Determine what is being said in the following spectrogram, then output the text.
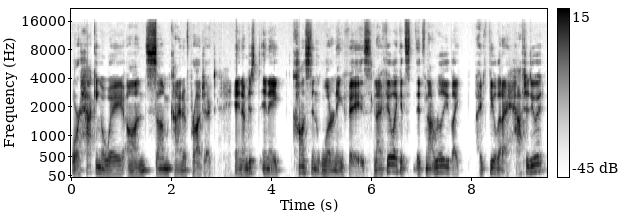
or hacking away on some kind of project. And I'm just in a constant learning phase. And I feel like it's it's not really like I feel that I have to do it.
